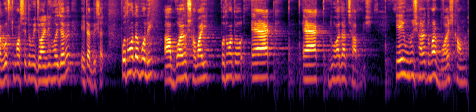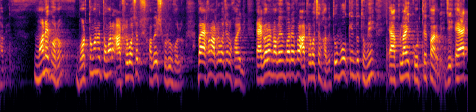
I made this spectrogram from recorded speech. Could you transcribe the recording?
আগস্ট মাসে তুমি জয়নিং হয়ে যাবে, এটা বিষয়। প্রথমত বলি বয়স সবাই, প্রথমত এক এক দু এই অনুসারে তোমার বয়স কাউন্ট হবে। মনে করো, বর্তমানে তোমার আঠেরো বছর সবে শুরু হলো, বা এখন আঠেরো বছর হয়নি, এগারো নভেম্বরের পর আঠেরো বছর হবে, তবুও কিন্তু তুমি অ্যাপ্লাই করতে পারবে, যে এক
